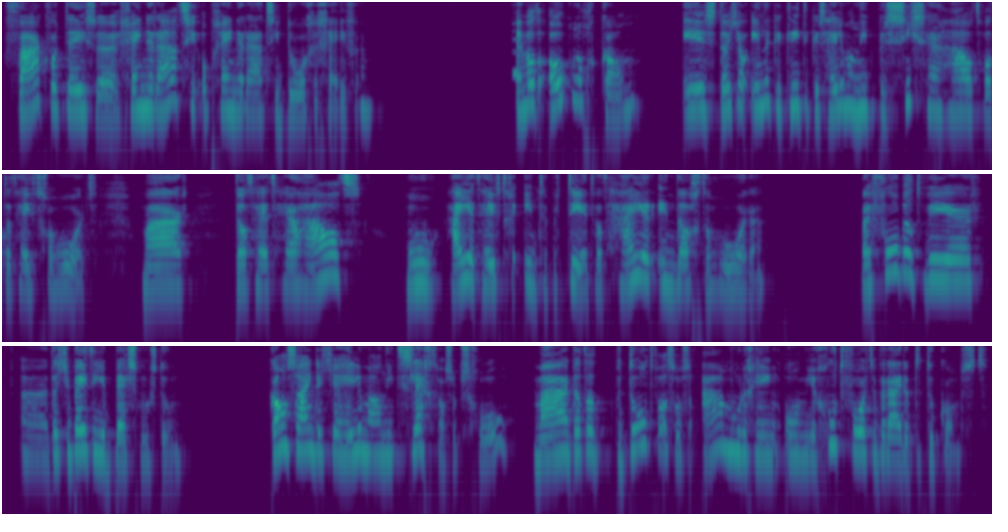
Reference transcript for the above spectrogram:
Vaak wordt deze generatie op generatie doorgegeven. En wat ook nog kan, is dat jouw innerlijke criticus helemaal niet precies herhaalt wat het heeft gehoord, maar dat het herhaalt hoe hij het heeft geïnterpreteerd, wat hij erin dacht te horen. Bijvoorbeeld weer uh, dat je beter je best moest doen. Kan zijn dat je helemaal niet slecht was op school, maar dat dat bedoeld was als aanmoediging om je goed voor te bereiden op de toekomst.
